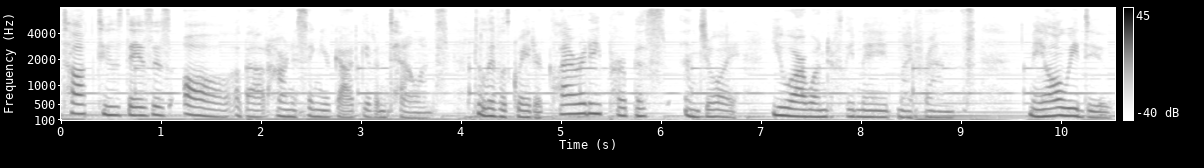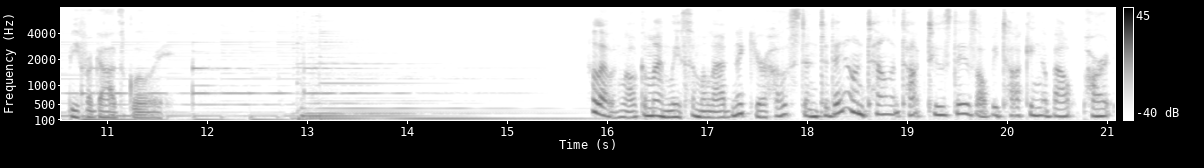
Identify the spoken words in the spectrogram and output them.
Talk Tuesdays is all about harnessing your God given talents to live with greater clarity, purpose, and joy. You are wonderfully made, my friends. May all we do be for God's glory. Hello and welcome. I'm Lisa Mladinich, your host, and today on Talent Talk Tuesdays, I'll be talking about part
